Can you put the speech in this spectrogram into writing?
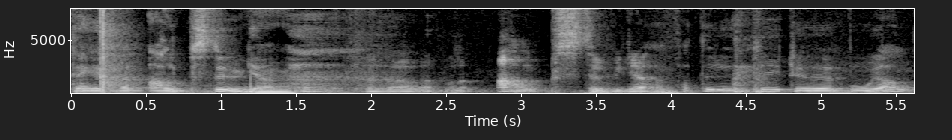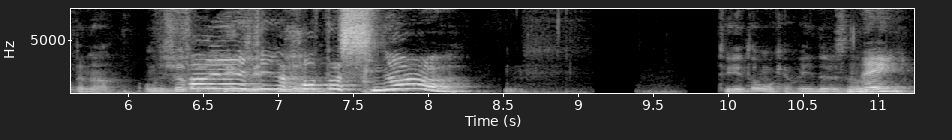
Tänk dig en alpstuga. Mm. Alpstuga. Fattar du hur dyrt det är att bo i Alperna? Om du köper Fan en jag, jag hatar snö! Tycker inte om att åka skidor snö. Nej.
